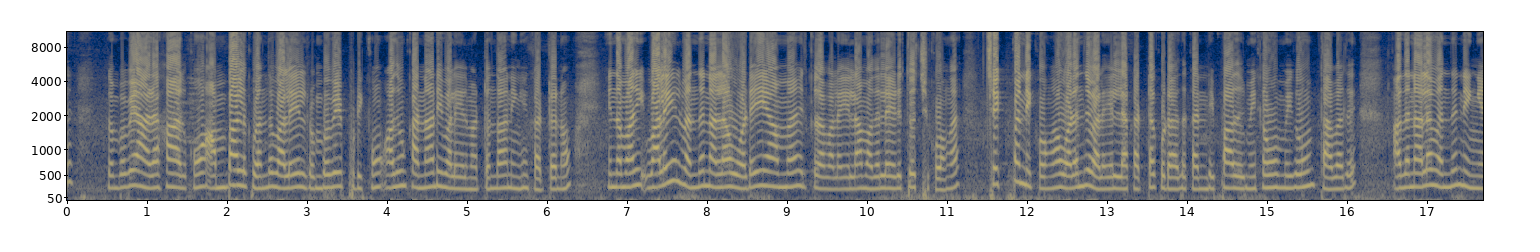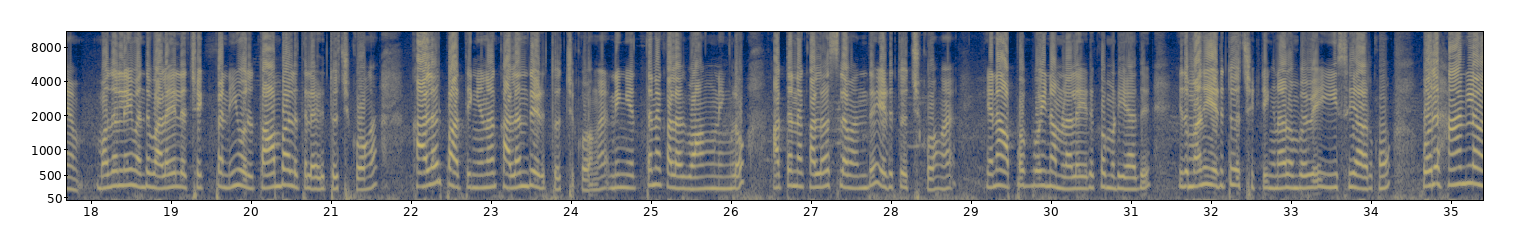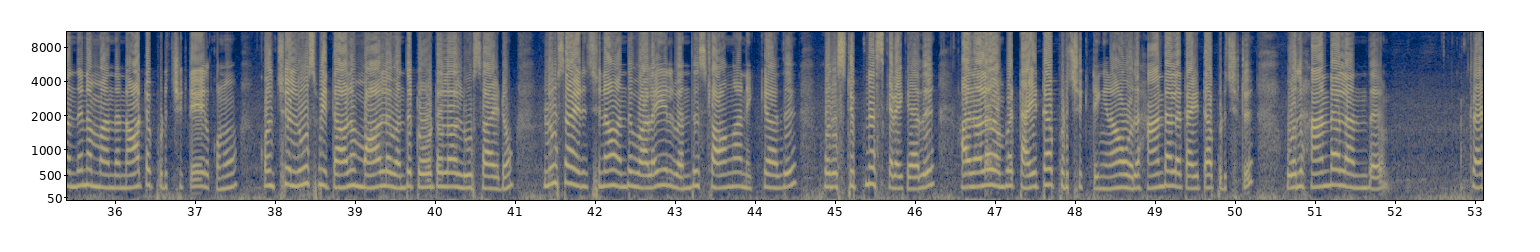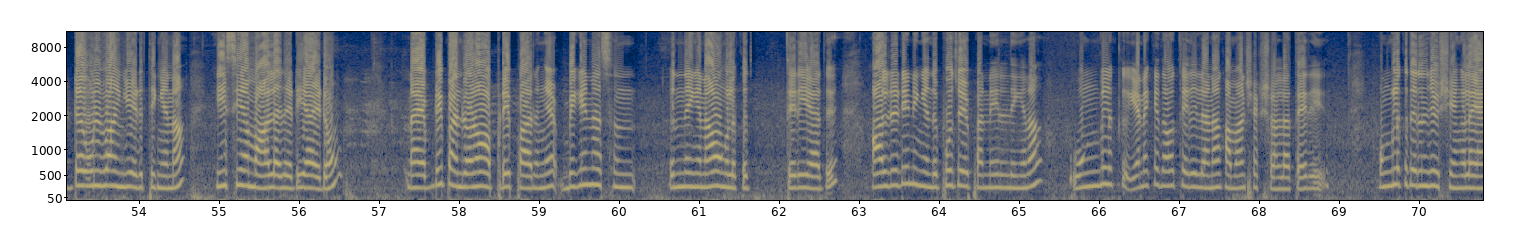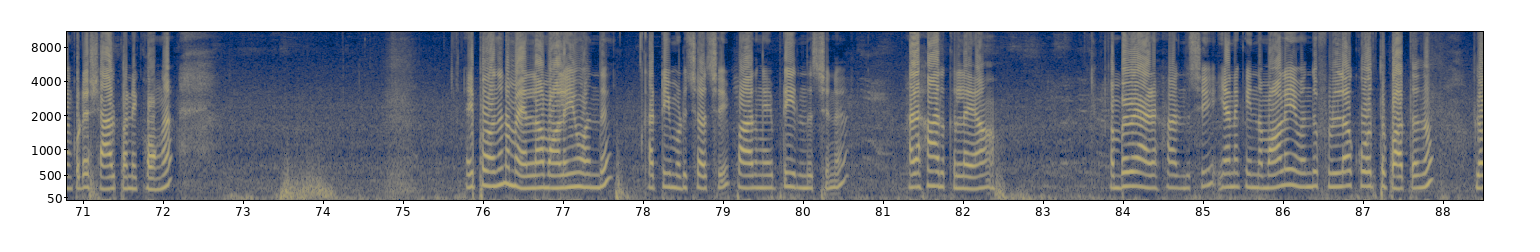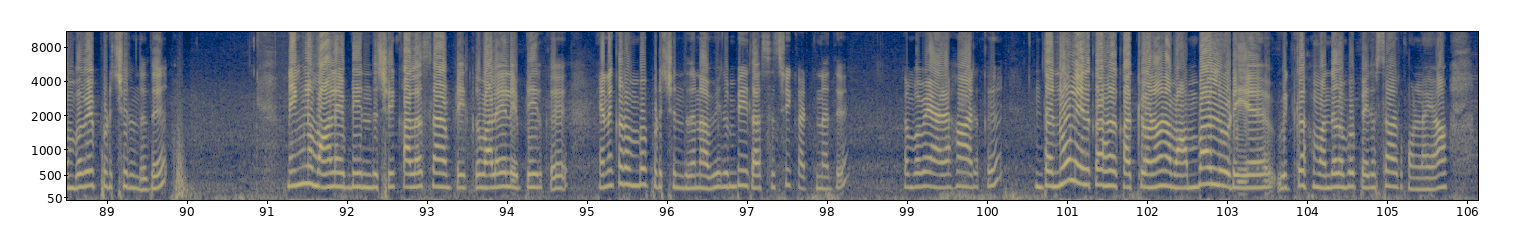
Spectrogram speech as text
ரொம்பவே அழகாக இருக்கும். அம்பாளுக்கு வந்து வளையல் ரொம்பவே பிடிக்கும். அதுவும் கண்ணாடி வளையல் மட்டும்தான் நீங்கள் கட்டணும். இந்த மாதிரி வளையல் வந்து நல்லா உடையாமல் இருக்கிற வளையலாம் முதல்ல எடுத்து வச்சுக்கோங்க. செக் பண்ணிக்கோங்க. உடஞ்ச வளையலில் கட்டக்கூடாது. கண்டிப்பாக அது மிகவும் மிகவும் தவறு. அதனால் வந்து நீங்கள் முதல்ல வந்து வளையலை செக் பண்ணி ஒரு தாம்பாளத்தில் எடுத்து வச்சுக்கோங்க. கலர் பார்த்தீங்கன்னா கலந்து எடுத்து வச்சுக்கோங்க. நீங்கள் எத்தனை கலர் வாங்கினீங்களோ அத்தனை கலர்ஸில் வந்து எடுத்து வச்சுக்கோங்க. ஏன்னா அப்போ போய் நம்மளால் எடுக்க முடியாது. இது மாதிரி எடுத்து வச்சுக்கிட்டிங்கன்னா ரொம்பவே ஈஸியாக இருக்கும். ஒரு ஹேண்டில் வந்து நம்ம அந்த நாட்டை பிடிச்சிக்கிட்டே இருக்கணும். கொஞ்சம் லூஸ் விட்டாலும் மாலை வந்து டோட்டலாக லூஸ் ஆகிடும் லூஸ் ஆகிடுச்சுன்னா வந்து வளையல் வந்து ஸ்ட்ராங்காக நிற்காது ஒரு ஸ்டிப்னஸ் கிடைக்காது. அதனால் ரொம்ப டைட்டாக பிடிச்சிக்கிட்டிங்கன்னா ஒரு ஹேண்டால் டைட்டாக பிடிச்சிட்டு ஒரு ஹேண்டால் அந்த த்ரெட்டை உள்வாங்கி எடுத்திங்கன்னா ஈஸியாக மாலை ரெடி ஆகிடும் நான் எப்படி பண்ணுறேனோ அப்படியே பாருங்கள் பிகினர்ஸ் இருந்தீங்கன்னா உங்களுக்கு தெரியாது. ஆல்ரெடி நீங்கள் இந்த பூஜையை பண்ணியிருந்தீங்கன்னா உங்களுக்கு எனக்கு ஏதாவது தெரியலனா கமெண்ட் செக்ஷனில் தெரி உங்களுக்கு தெரிஞ்ச விஷயங்களை என் கூட ஷேர் பண்ணிக்கோங்க. இப்போ வந்து நம்ம எல்லா மாலையும் வந்து கட்டி முடிச்சாச்சு. பாருங்கள் எப்படி இருந்துச்சுன்னு. அழகாக இருக்கு இல்லையா? ரொம்பவே அழகாக இருந்துச்சு. எனக்கு இந்த மாலையை வந்து ஃபுல்லாக கோர்த்து பார்த்ததும் ரொம்பவே பிடிச்சிருந்தது. நீங்களும் மாலை எப்படி இருந்துச்சு? கலர்ஸ்லாம் எப்படி இருக்குது வளையல் எப்படி இருக்குது எனக்கு ரொம்ப பிடிச்சிருந்தது. நான் விரும்பி ரசித்து கட்டினது. ரொம்பவே அழகாக இருக்குது இந்த நூல் எதுக்காக கட்டுறோன்னா நம்ம அம்பாளுடைய விக்கிரகம் வந்து ரொம்ப பெருசாக இருக்கும் இல்லையா?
